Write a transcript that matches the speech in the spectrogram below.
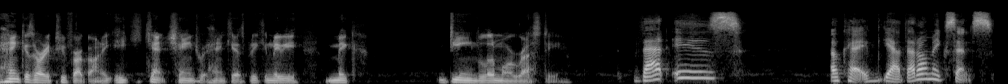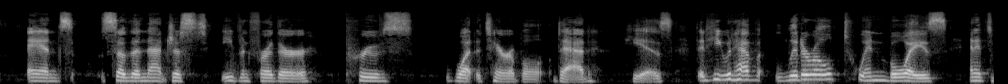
Hank is already too far gone. He, he can't change what Hank is, but he can maybe make Dean a little more Rusty. That is okay. Yeah, that all makes sense. And so then that just even further proves what a terrible dad he is. That he would have literal twin boys and it's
